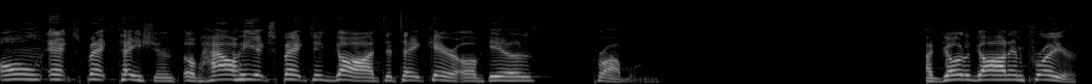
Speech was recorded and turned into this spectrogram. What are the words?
own expectations of how he expected God to take care of his problem. I go to God in prayer.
